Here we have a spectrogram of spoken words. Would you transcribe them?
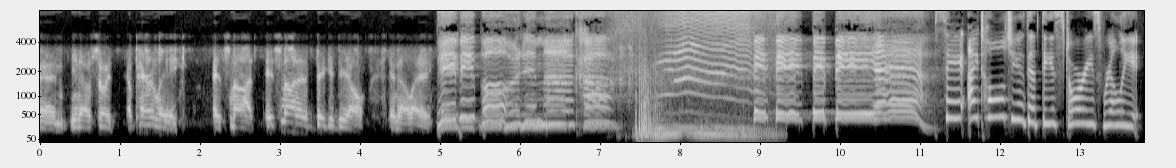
and you know so it apparently it's not it's not as big a deal in L.A. Baby board in my car. Beep, beep, beep, beep, yeah. See, I told you that these stories really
